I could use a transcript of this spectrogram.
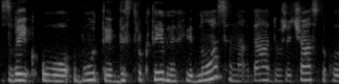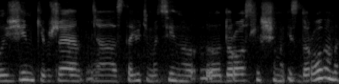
звик у бути в деструктивних відносинах, да, дуже часто, коли жінки вже е, стають емоційно е, дорослішими і здоровими,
